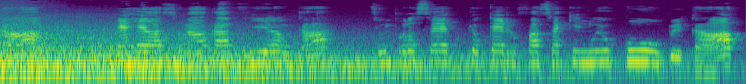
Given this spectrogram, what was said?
tá? É relacionado a avião, tá? De um projeto que eu quero fazer aqui no Tá?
